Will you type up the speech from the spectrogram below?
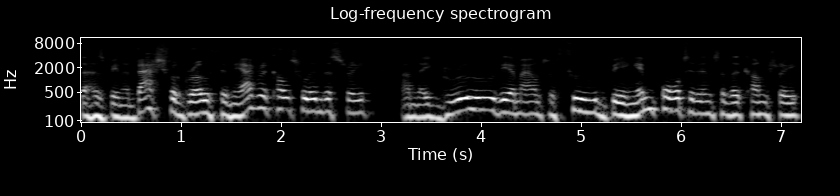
there has been a dash for growth in the agricultural industry, and they grew the amount of food being imported into the country.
